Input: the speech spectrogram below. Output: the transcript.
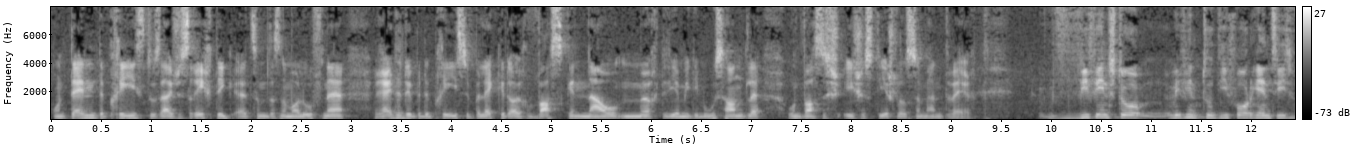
Und dann der Preis, du sagst es richtig, äh, um das nochmal aufzunehmen, redet über den Preis, überlegt euch, was genau möchtet ihr mit ihm aushandeln und was ist, ist es dir schlussendlich wert. Wie findest du, wie findest du die Vorgehensweise,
